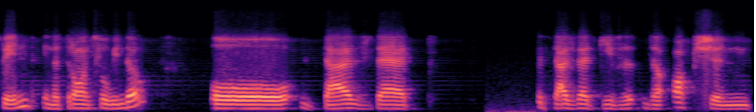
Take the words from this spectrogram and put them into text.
spend in the transfer window, or does that does that give the, the option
